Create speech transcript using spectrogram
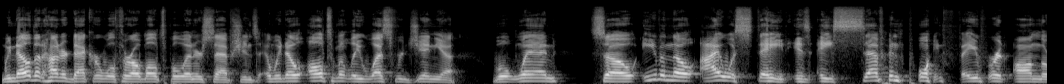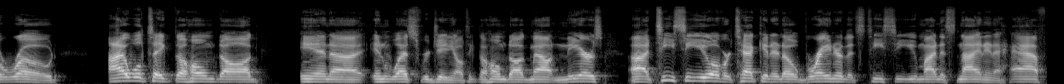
We know that Hunter Decker will throw multiple interceptions, and we know ultimately West Virginia will win. So even though Iowa State is a seven point favorite on the road, I will take the home dog in uh, in West Virginia. I'll take the home dog Mountaineers. Uh, TCU over Tech in a no brainer. That's TCU minus nine and a half.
